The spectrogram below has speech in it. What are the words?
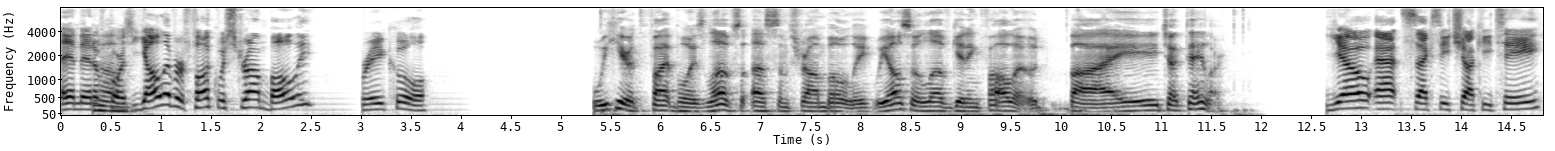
And then, of Um. course, y'all ever fuck with Stromboli? Pretty cool. We here at the Fight Boys love us some Stromboli. We also love getting followed by Chuck Taylor. Yo at sexy Chucky T.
